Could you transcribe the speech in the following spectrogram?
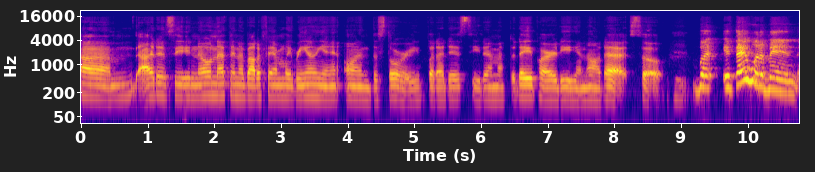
um I didn't see no nothing about a family reunion on the story, but I did see them at the day party and all that. So But if they would have been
